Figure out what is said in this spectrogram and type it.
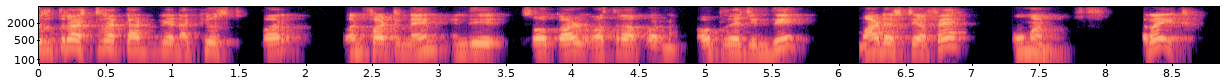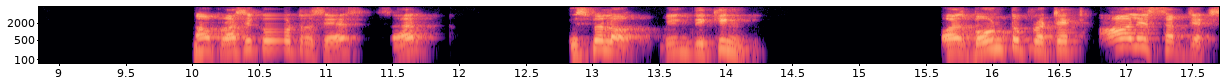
Dhritarashtra can't be an accused for one forty nine in the so called ವಸ್ತ್ರಾಪರಣ outraging the modesty of a woman. Right ನಾವು prosecutor says sir this fellow, being the king, was bound to protect all his subjects.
